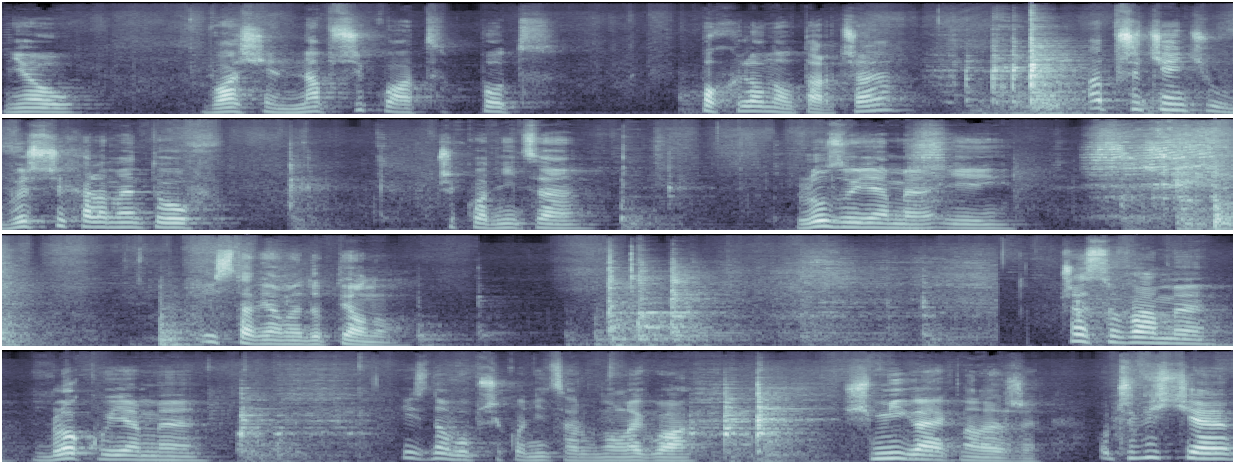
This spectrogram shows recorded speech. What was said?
nią właśnie na przykład pod pochyloną tarczę, a przy cięciu wyższych elementów przykładnicę luzujemy i, i stawiamy do pionu. Przesuwamy, blokujemy i znowu przykładnica równoległa śmiga jak należy. Oczywiście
